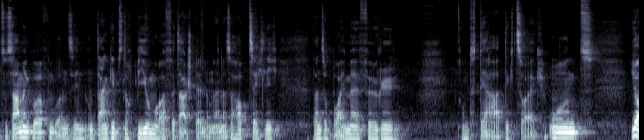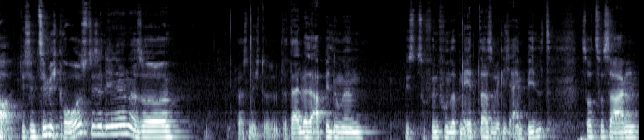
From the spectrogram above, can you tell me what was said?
zusammengeworfen worden sind. Und dann gibt es noch biomorphe Darstellungen, also hauptsächlich dann so Bäume, Vögel und derartig Zeug. Und ja, die sind ziemlich groß, diese Linien, also ich weiß nicht, also teilweise Abbildungen bis zu 500 Meter, also wirklich ein Bild sozusagen.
